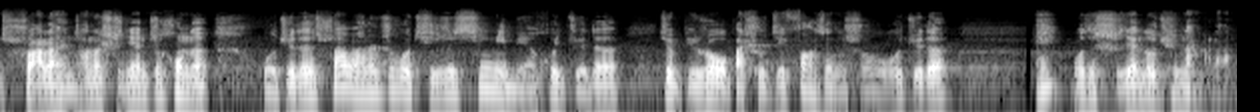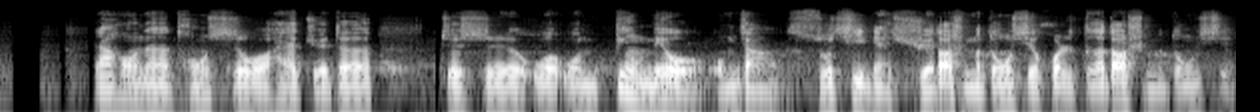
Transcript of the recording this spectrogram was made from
刷了很长的时间之后呢，我觉得刷完了之后，其实心里面会觉得，就比如说我把手机放下的时候，我会觉得，哎，我的时间都去哪了？然后呢，同时我还觉得，就是我我们并没有我们讲俗气一点，学到什么东西或者得到什么东西，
